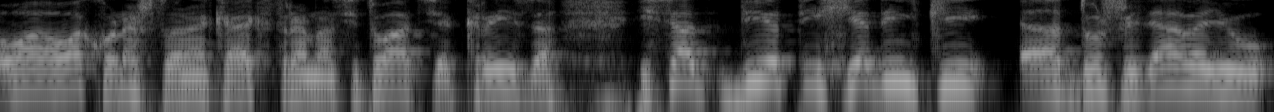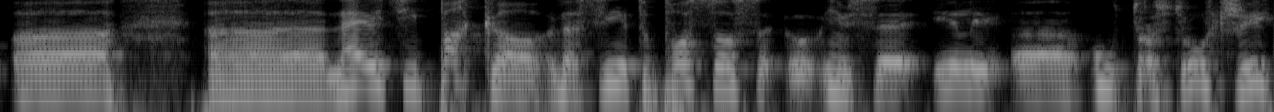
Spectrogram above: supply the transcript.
ovako nešto, neka ekstremna situacija, kriza i sad dio tih jedinki a, doživljavaju a, a, najveći pakao na svijetu, posao im se ili utrostruči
